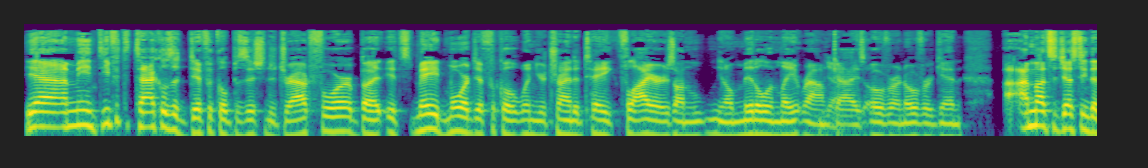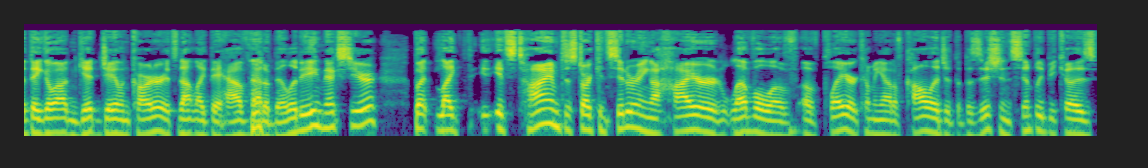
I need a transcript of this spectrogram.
Yeah, I mean, defensive tackle is a difficult position to draft for, but it's made more difficult when you're trying to take flyers on you know middle and late round yeah. guys over and over again. I'm not suggesting that they go out and get Jalen Carter. It's not like they have that ability next year, but like it's time to start considering a higher level of of player coming out of college at the position simply because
